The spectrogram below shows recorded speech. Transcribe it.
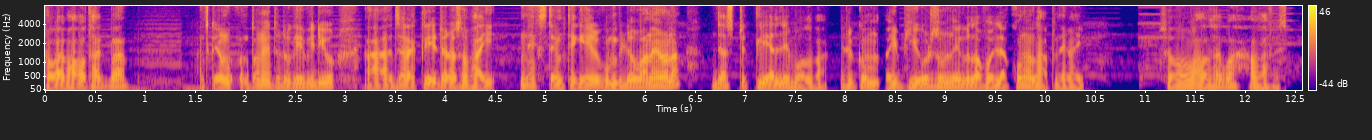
সবাই ভালো থাকবা। আজকের মতন এতটুকুই ভিডিও আর যারা ক্রিয়েটর আছো ভাই নেক্সট টাইম থেকে এরকম ভিডিও বানায়ও না জাস্ট ক্লিয়ারলি বলবা। এরকম ওই ভিউর জন্য এগুলো বললে কোনো লাভ নেই ভাই। সো ভালো থাকবা, আল্লাহ হাফেজ।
